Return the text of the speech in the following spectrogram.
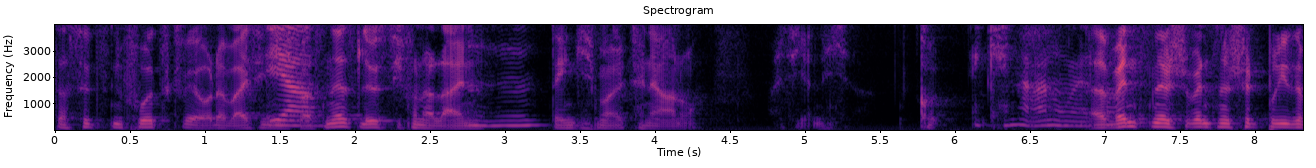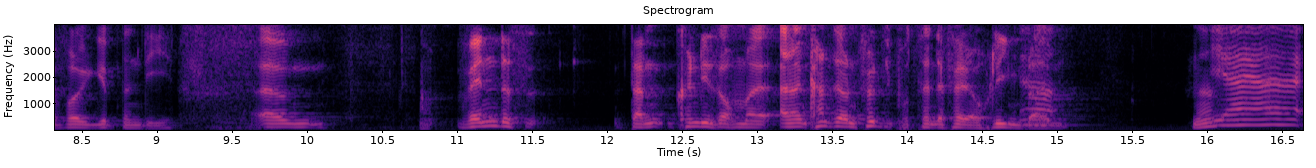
da sitzt ein Furz quer oder weiß ich nicht Ja. was, ne? Es löst sich von allein, denke ich mal, keine Ahnung. Weiß ich ja nicht. Ko- Keine Ahnung, Alter. Äh, Wenn es eine, wenn's eine Shit-Brise-Folge gibt, dann die. Ähm, wenn das, dann können die es auch mal, äh, dann kann es ja in 40% der Fälle auch liegen Ja. bleiben. Ne? ja, ja,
